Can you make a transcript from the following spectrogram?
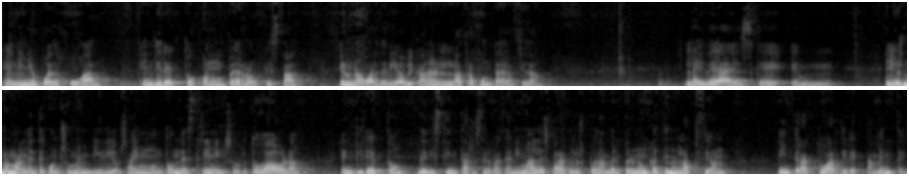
el niño puede jugar en directo con un perro que está en una guardería ubicada en la otra punta de la ciudad. La idea es que em, ellos normalmente consumen vídeos, hay un montón de streaming, sobre todo ahora, en directo, de distintas reservas de animales para que los puedan ver, pero nunca tienen la opción de interactuar directamente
